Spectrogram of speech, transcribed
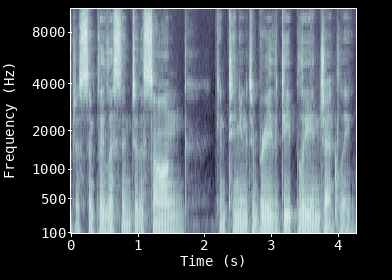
Just simply listen to the song, continuing to breathe deeply and gently.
